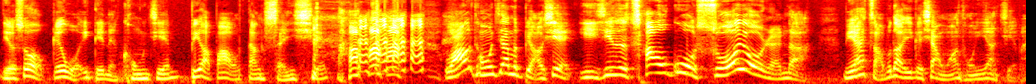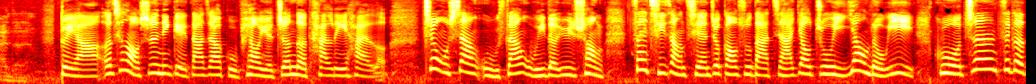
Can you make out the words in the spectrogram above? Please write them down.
有时候给我一点点空间，不要把我当神仙。王彤这样的表现已经是超过所有人了，你还找不到一个像王彤一样解盘的人。对呀、啊，而且老师，你给大家股票也真的太厉害了。就像五三五一的预创，在起涨前就告诉大家要注意、要留意。果真，这个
